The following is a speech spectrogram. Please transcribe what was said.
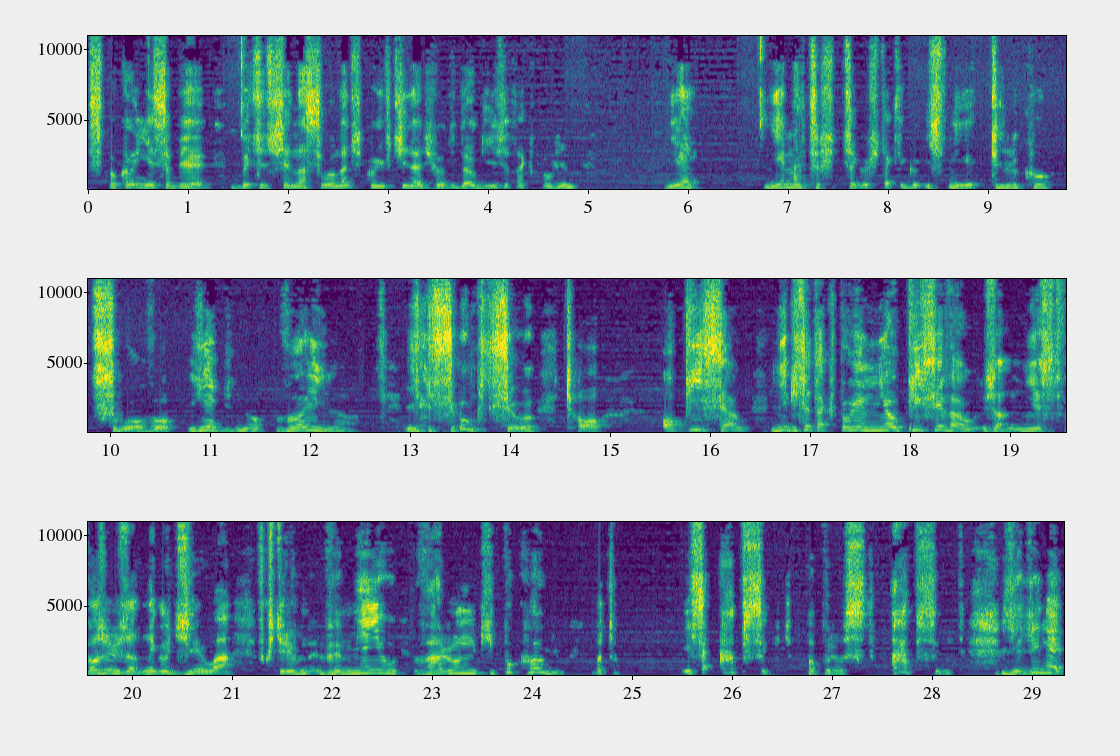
spokojnie sobie byczyć się na słoneczku i wcinać hot dogi, że tak powiem. Nie. Nie ma coś, czegoś takiego. Istnieje tylko słowo jedno. Wojna. I Sukcu to opisał. Nikt, że tak powiem, nie opisywał, nie stworzył żadnego dzieła, w którym wymienił warunki pokoju, bo to jest absurd, po prostu. Absurd. Jedyne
